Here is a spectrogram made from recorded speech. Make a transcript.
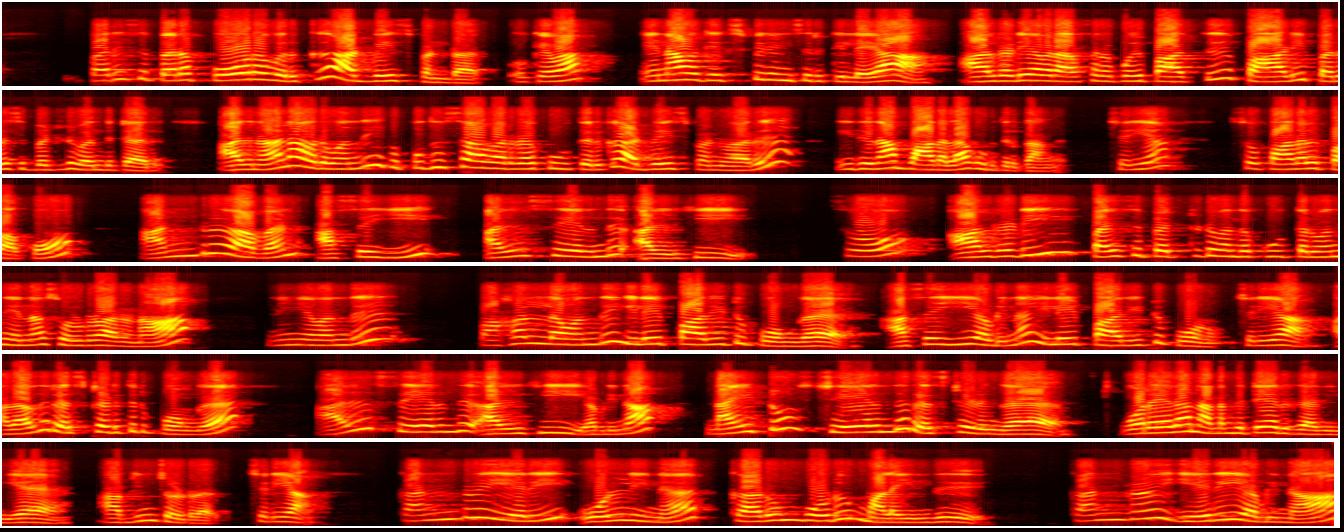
பரிசு பெற போறவருக்கு அட்வைஸ் பண்றார். ஓகேவா ஏன்னா அவருக்கு எக்ஸ்பீரியன்ஸ் இருக்கு இல்லையா? ஆல்ரெடி அவர் அரசரை போய் பார்த்து பாடி பரிசு பெற்றுட்டு வந்துட்டாரு. அதனால அவர் வந்து இப்ப புதுசா வர்ற கூத்தருக்கு அட்வைஸ் பண்ணுவாரு. இதுதான் பாடலா கொடுத்துருக்காங்க. சரியா? சோ பாடல் பார்ப்போம். அன்று அவன் அசையி அல் சேர்ந்து அல்கி சோ ஆல்ரெடி பரிசு பெற்றுட்டு வந்த கூத்தர் வந்து என்ன சொல்றாருன்னா நீங்க வந்து பகல்ல வந்து இலைப்பாரிட்டு போங்க. அசையி அப்படின்னா இலைப்பாரிட்டு போகணும். சரியா? அதாவது ரெஸ்ட் எடுத்துட்டு போங்க. அல் சேர்ந்து அல்கி அப்படின்னா நைட்டும் சேர்ந்து ரெஸ்ட் எடுங்க. ஒரேதான் நடந்துட்டே இருக்காதீங்க அப்படின்னு சொல்றாரு. சரியா? கன்று எரி ஒள்ளினர் கரும்போடு மலைந்து. கன்று எரி அப்படின்னா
